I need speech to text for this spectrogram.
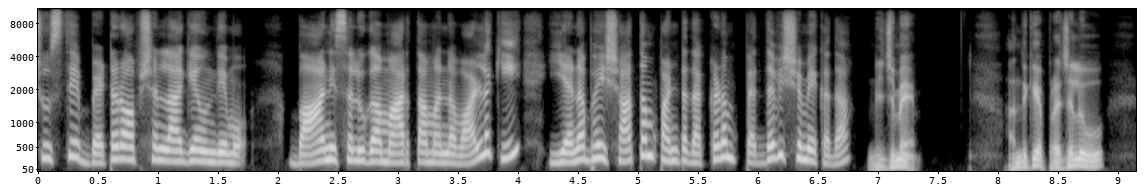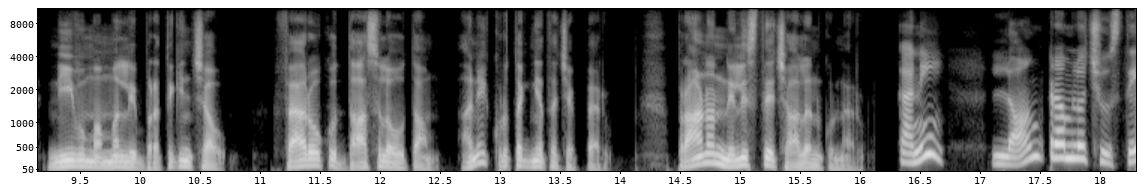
చూస్తే బెటర్ ఆప్షన్ లాగే ఉందేమో. బానిసలుగా మారతామన్న వాళ్ళకి ఎనభై శాతం పంట దక్కడం పెద్ద విషయమే కదా? నిజమే. అందుకే ప్రజలు నీవు మమ్మల్ని బ్రతికించావు ఫారోకు దాసులవుతాం అని కృతజ్ఞత చెప్పారు. ప్రాణం నిలిస్తే చాలనుకున్నారు. కానీ లాంగ్ టర్మ్లో చూస్తే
